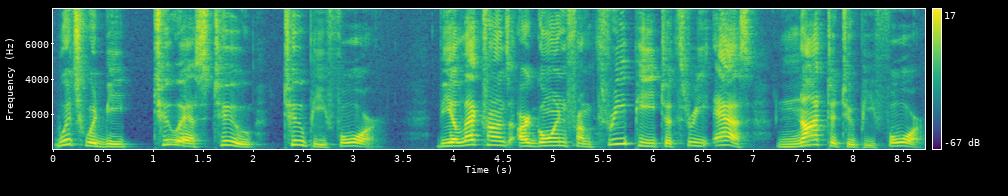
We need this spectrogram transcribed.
which would be 2s2 2p4. The electrons are going from 3p to 3s, not to 2p4.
